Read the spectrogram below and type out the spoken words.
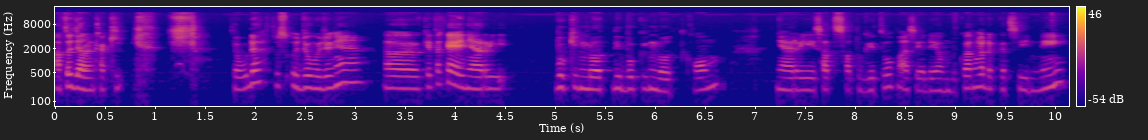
atau jalan kaki. Ya udah, terus ujung-ujungnya, eee, kita kayak nyari booking dot di Booking.com, nyari satu-satu gitu, masih ada yang buka nggak deket sini,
